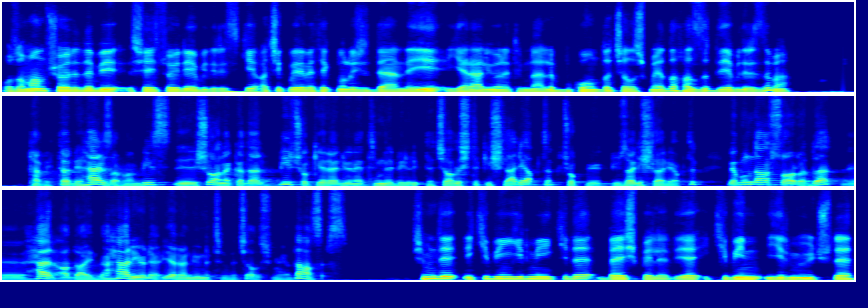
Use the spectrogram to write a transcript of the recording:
O zaman şöyle de bir şey söyleyebiliriz ki Açık Veri ve Teknoloji Derneği yerel yönetimlerle bu konuda çalışmaya da hazır diyebiliriz değil mi? Tabii tabii her zaman biz e, şu ana kadar birçok yerel yönetimle birlikte çalıştık, işler yaptık, çok büyük güzel işler yaptık ve bundan sonra da e, her adayla, her yerel yönetimle çalışmaya da hazırız. Şimdi 2022'de 5 belediye, 2023'te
